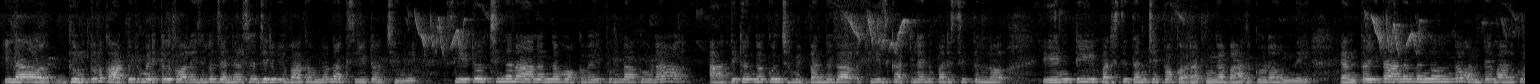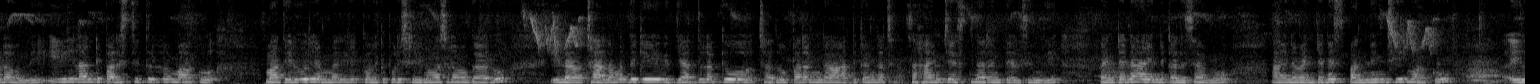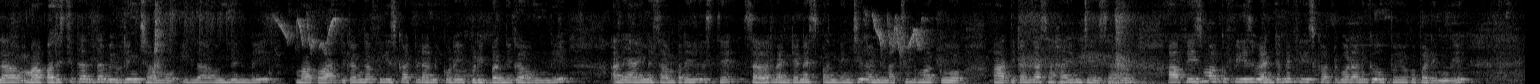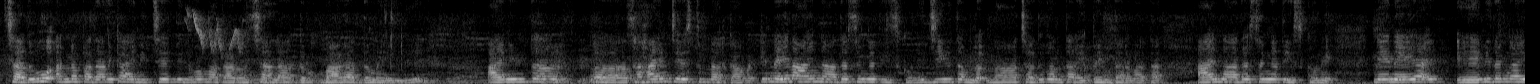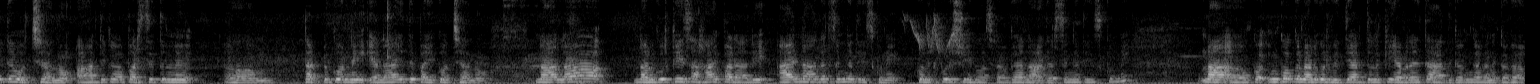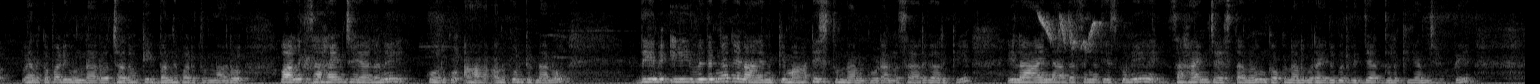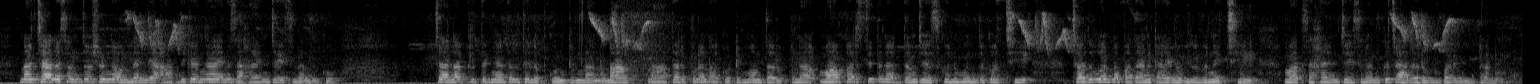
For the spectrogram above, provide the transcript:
ఇలా గుంటూరు కాటూరు మెడికల్ కాలేజీలో జనరల్ సర్జరీ విభాగంలో నాకు సీట్ వచ్చింది. సీట్ వచ్చిందని ఆనందం ఒకవైపు ఉన్నా కూడా ఆర్థికంగా కొంచెం ఇబ్బందిగా ఫీజు కట్టలేని పరిస్థితుల్లో ఏంటి పరిస్థితి అని చెప్పి ఒక రకంగా బాధ కూడా ఉంది. ఎంత అయితే ఆనందంగా ఉందో అంతే బాధ కూడా ఉంది. ఇలాంటి పరిస్థితుల్లో మాకు మా తిరువురు ఎమ్మెల్యే కొలికిపూడి శ్రీనివాసరావు గారు ఇలా చాలామందికి విద్యార్థులకు చదువు పరంగా ఆర్థికంగా సహాయం చేస్తున్నారని తెలిసింది. వెంటనే ఆయన్ని కలిశాము. ఆయన వెంటనే స్పందించి మాకు ఇలా మా పరిస్థితి అంతా వివరించాము. ఇలా ఉండింది. మాకు ఆర్థికంగా ఫీజు కట్టడానికి కూడా ఇప్పుడు ఇబ్బందిగా ఉంది అని ఆయన సంప్రదిస్తే సార్ వెంటనే స్పందించి రెండు లక్షలు మాకు ఆర్థికంగా సహాయం చేశారు. ఆ ఫీజు మాకు ఫీజు వెంటనే ఫీజు కట్టుకోవడానికి ఉపయోగపడింది. చదువు అన్న పదానికి ఆయన ఇచ్చే విలువ మాకు ఆ రోజు చాలా అర్థం బాగా అర్థమైంది. ఆయన ఇంత సహాయం చేస్తున్నారు కాబట్టి నేను ఆయన్ని ఆదర్శంగా తీసుకొని జీవితంలో నా చదువు అంతా అయిపోయిన తర్వాత ఆయన్ని ఆదర్శంగా తీసుకొని నేను ఏ ఏ విధంగా అయితే వచ్చానో ఆర్థిక పరిస్థితుల్ని తట్టుకొని ఎలా అయితే పైకి వచ్చానో నాలా నలుగురికి సహాయపడాలి. ఆయన ఆదర్శంగా తీసుకుని కొలికిపూడి శ్రీనివాసరావు గారిని ఆదర్శంగా తీసుకుని నా ఇంకొక నలుగురు విద్యార్థులకి ఎవరైతే ఆర్థికంగా వెనకగా వెనకబడి ఉన్నారో చదువుకి ఇబ్బంది పడుతున్నారో వాళ్ళకి సహాయం చేయాలని కోరుకు అనుకుంటున్నాను. దీని ఈ విధంగా నేను ఆయనకి మాట ఇస్తున్నాను కూడా సార్ గారికి. ఇలా ఆయన్ని ఆదర్శంగా తీసుకుని సహాయం చేస్తాను ఇంకొక నలుగురు ఐదుగురు విద్యార్థులకి అని చెప్పి. నాకు చాలా సంతోషంగా ఉందండి. ఆర్థికంగా ఆయన సహాయం చేసినందుకు. చాలా కృతజ్ఞతలు తెలుపుకుంటున్నాను. నా నా తరపున నా కుటుంబం తరపున మా పరిస్థితిని అర్థం చేసుకుని ముందుకొచ్చి చదువు అన్న పదానికి ఆయన విలువనిచ్చి మాకు సహాయం చేసినందుకు చాలా రుణపడి ఉంటాను.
